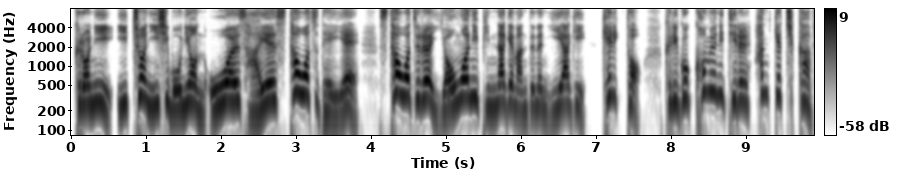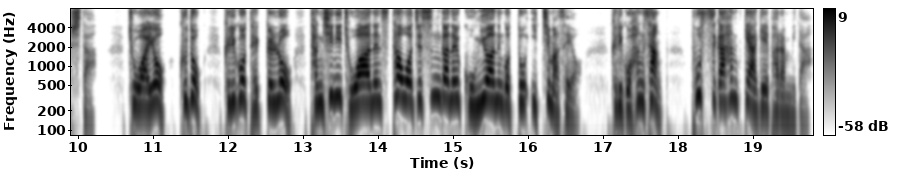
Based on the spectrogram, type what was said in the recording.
그러니 2025년 5월 4일 스타워즈 데이에 스타워즈를 영원히 빛나게 만드는 이야기, 캐릭터, 그리고 커뮤니티를 함께 축하합시다. 좋아요, 구독, 그리고 댓글로 당신이 좋아하는 스타워즈 순간을 공유하는 것도 잊지 마세요. 그리고 항상 포스가 함께하길 바랍니다.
